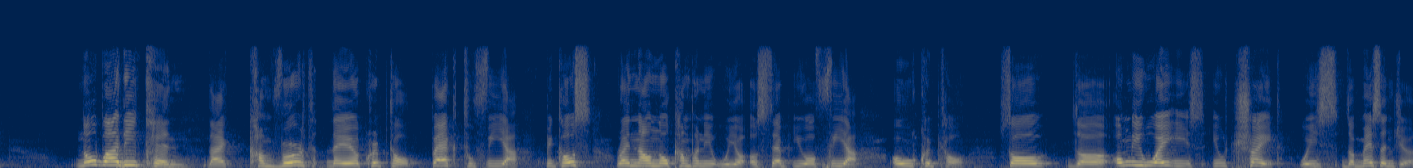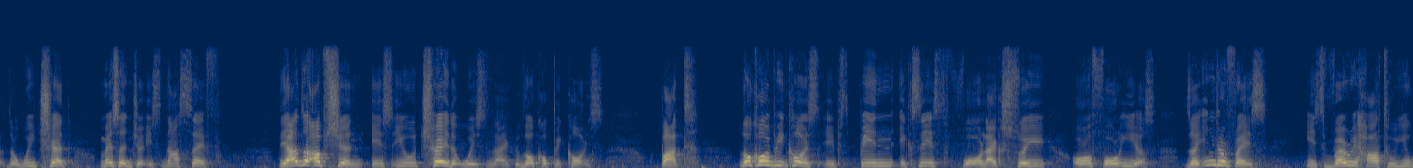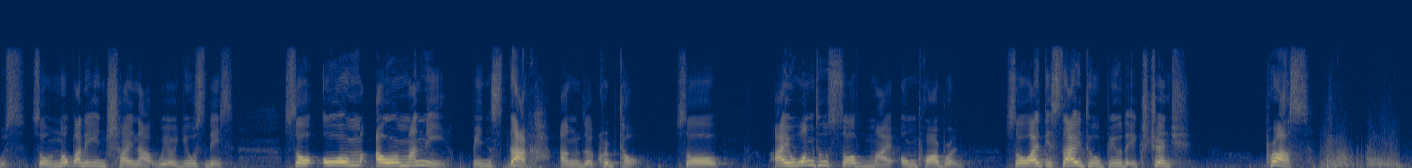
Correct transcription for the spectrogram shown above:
nobody can like convert their crypto back to fiat because right now no company will accept your fiat or crypto. So the only way is you trade with the messenger, the WeChat messenger is not safe. The other option is you trade with like local bitcoins, but local bitcoins it's been exist for like three or four years. The interface is very hard to use, so nobody in China will use this. So all our money been stuck on the crypto. So I want to solve my own problem. So I decided to build exchange. Plus,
